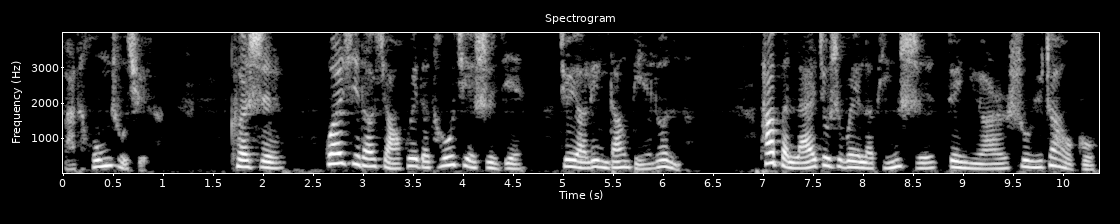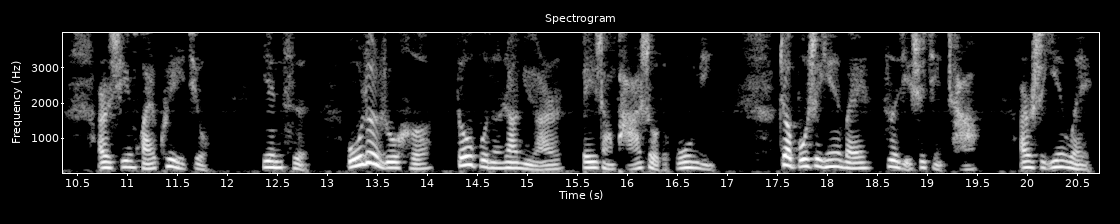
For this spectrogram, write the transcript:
把他轰出去了。可是关系到小慧的偷窃事件，就要另当别论了。他本来就是为了平时对女儿疏于照顾而心怀愧疚，因此无论如何。都不能让女儿背上扒手的污名，这不是因为自己是警察，而是因为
